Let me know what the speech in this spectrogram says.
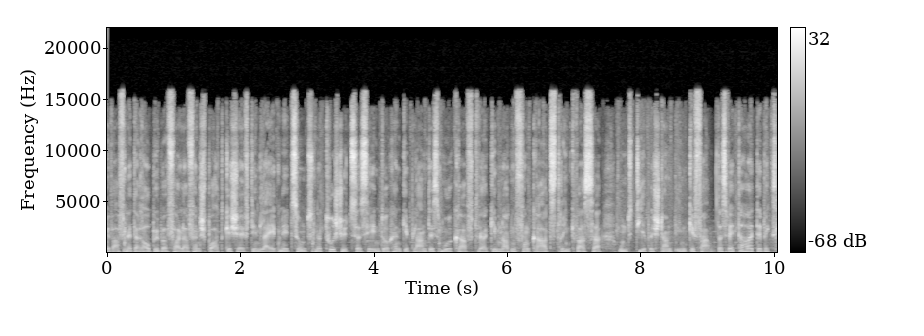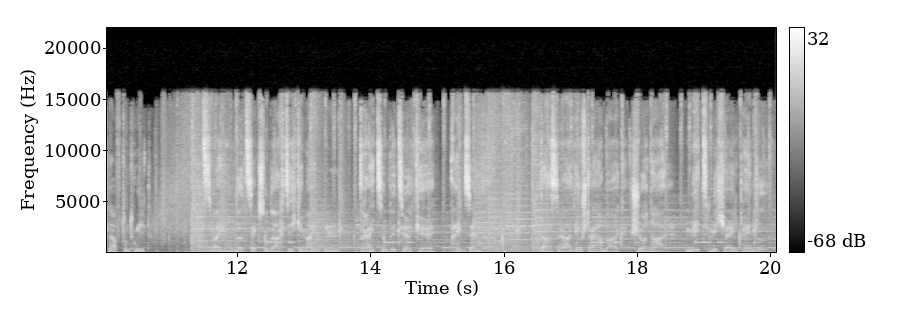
Bewaffneter Raubüberfall auf ein Sportgeschäft in Leibniz und Naturschützer sehen durch ein geplantes Murkraftwerk im Norden von Graz Trinkwasser und Tierbestand in Gefahr. Das Wetter heute wechselhaft und mild. 286 Gemeinden, 13 Bezirke, ein Sender. Das Radio Steiermark Journal mit Michael Pendl.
